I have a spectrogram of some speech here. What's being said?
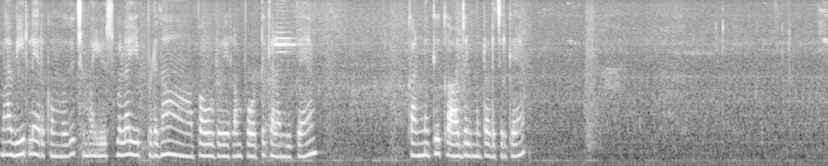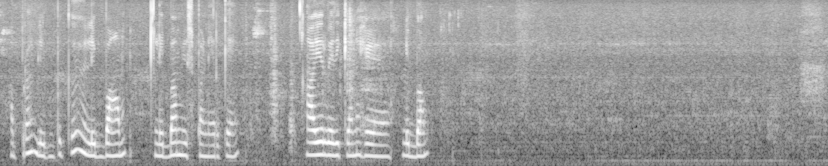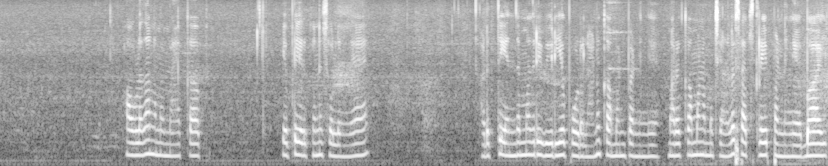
நான் வீட்டில் இருக்கும்போது சும்மா யூஸ்ஃபுல்லாக இப்படி தான் பவுட்ரு எல்லாம் போட்டு கிளம்பிப்பேன். கண்ணுக்கு காஜல் மட்டும் அடிச்சிருக்கேன். அப்புறம் லிப்புக்கு lip balm lip balm use பண்ணியிருக்கேன். ஆயுர்வேதிக்கான ஹே லிப் பாம் அவ்வளோதான் நம்ம மேக்கப் எப்படி இருக்குன்னு சொல்லுங்கள் அடுத்து எந்த மாதிரி வீடியோ போடலான்னு கமெண்ட் பண்ணுங்கள் மறக்காமல் நம்ம சேனலை சப்ஸ்கிரைப் பண்ணுங்கள் பாய்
